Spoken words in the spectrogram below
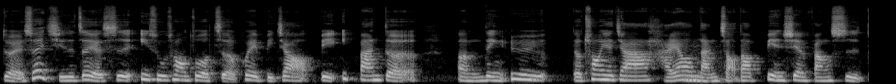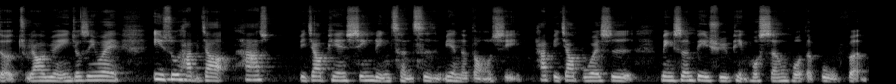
对，所以其实这也是艺术创作者会比较比一般的嗯领域的创业家还要难找到变现方式的主要原因，嗯、就是因为艺术它比较它。比较偏心灵层次面的东西，它比较不会是民生必需品或生活的部分。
